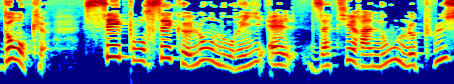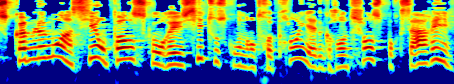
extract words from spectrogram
Donc, ces pensées que l'on nourrit, elles attirent à nous le plus comme le moins. Si on pense qu'on réussit tout ce qu'on entreprend, il y a de grandes chances pour que ça arrive.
